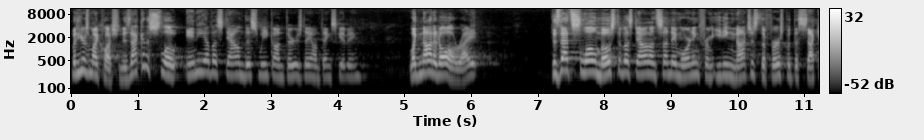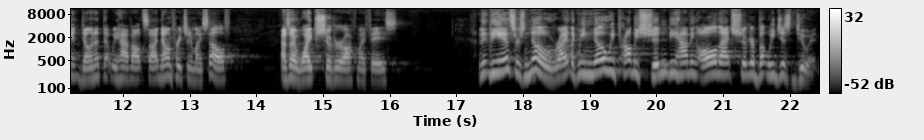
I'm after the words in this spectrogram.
But here's my question Is that going to slow any of us down this week on Thursday on Thanksgiving? Like, not at all, right? Does that slow most of us down on Sunday morning from eating not just the first, but the second donut that we have outside? Now I'm preaching to myself as I wipe sugar off my face. The, the answer is no, right? Like we know we probably shouldn't be having all that sugar, but we just do it.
